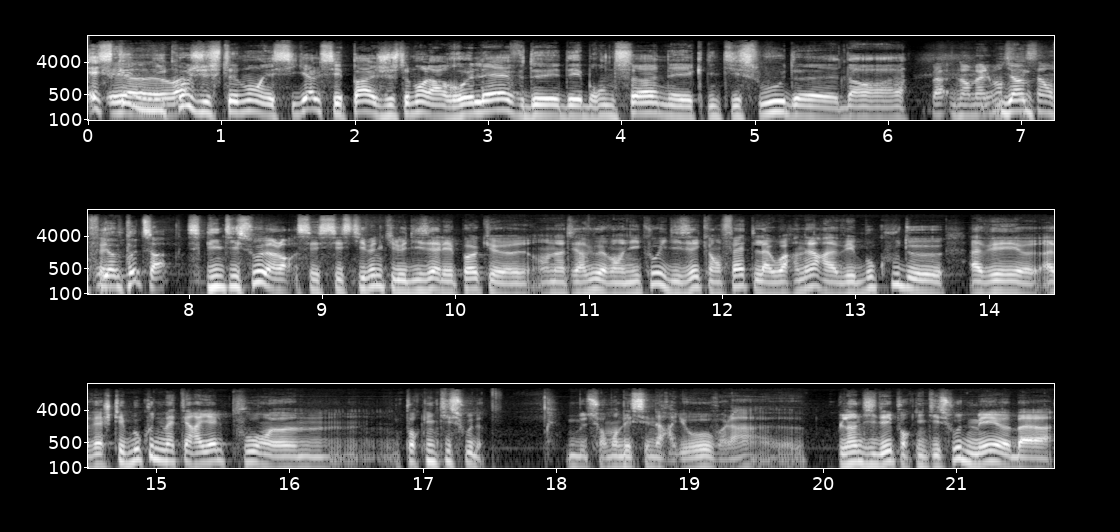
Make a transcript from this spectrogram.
Est-ce que euh, Nico, voilà. justement, et Seagal, c'est pas justement la relève de- des Bronson et Clint Eastwood euh, dans... Bah, normalement, il y, a un, c'est ça en il fait. y a un peu de ça. Clint Eastwood, alors c'est c'est Steven qui le disait à l'époque euh, en interview avant Nico, il disait qu'en fait la Warner avait beaucoup de avait, euh, avait acheté beaucoup de matériel pour euh, pour Clint Eastwood, sûrement des scénarios, voilà, euh, plein d'idées pour Clint Eastwood, mais euh, bah,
